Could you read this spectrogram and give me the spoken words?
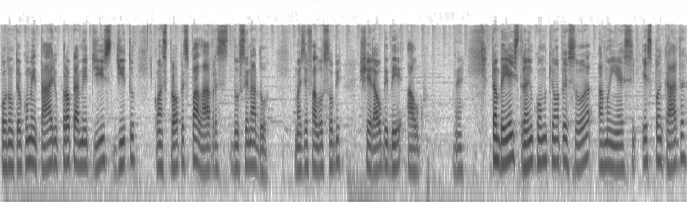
por não ter o comentário propriamente diz, dito com as próprias palavras do senador. Mas ele falou sobre cheirar o bebê algo. Né? Também é estranho como que uma pessoa amanhece espancada,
